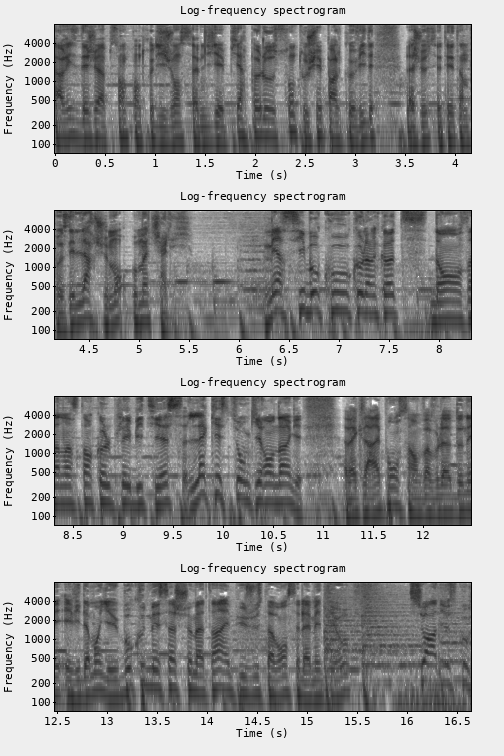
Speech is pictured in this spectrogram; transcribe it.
Harris déjà absent contre Dijon samedi et Pierre Pelot sont touchés par le Covid. La jeu s'était imposée largement au match aller. Merci beaucoup Colin Cotte. Dans un instant Coldplay BTS, la question qui rend dingue avec la réponse, hein, on va vous la donner évidemment, il y a eu beaucoup de messages ce matin et puis juste avant c'est la météo sur Radio Scoop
